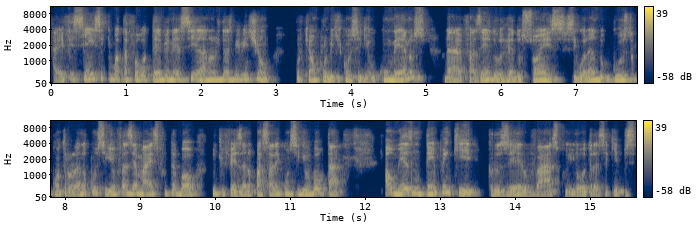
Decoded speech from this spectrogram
a eficiência que o Botafogo teve nesse ano de 2021, porque é um clube que conseguiu, com menos, né, fazendo reduções, segurando o custo, controlando, conseguiu fazer mais futebol do que fez ano passado e conseguiu voltar ao mesmo tempo em que Cruzeiro, Vasco e outras equipes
